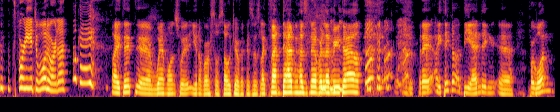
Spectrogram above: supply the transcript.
It's forty-eight to one order. Okay. I did uh, win once with Universal Soldier because it was like Van Damme has never let me down. but I, I think uh, the ending, uh, for one,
